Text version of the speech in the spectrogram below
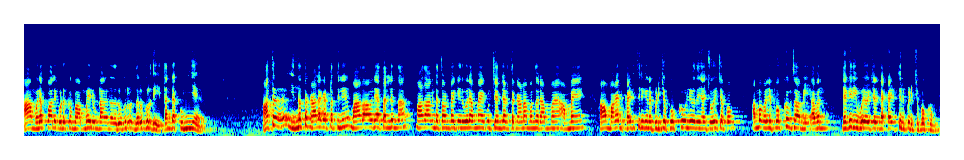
ആ മുലപ്പാൽ കൊടുക്കുമ്പോൾ അമ്മയിലുണ്ടാകുന്ന നിർവൃ നിർവൃതി തന്റെ കുഞ്ഞ് അത് ഇന്നത്തെ കാലഘട്ടത്തിൽ മാതാവിനെ തല്ലുന്ന മാതാവിന്റെ തൊണ്ടയ്ക്ക് ഒരു അമ്മയെക്കുറിച്ച് എന്റെ അടുത്ത് കാണാൻ വന്ന അമ്മ അമ്മയെ ആ മകൻ കഴുത്തിലിങ്ങനെ പിടിച്ച് പൊക്കുമല്ലോ എന്ന് ഞാൻ ചോദിച്ചപ്പോൾ അമ്മ പറഞ്ഞു പൊക്കും സ്വാമി. അവൻ ലഹരി ഉപയോഗിച്ച് എന്റെ കഴുത്തിൽ പിടിച്ച് പൊക്കും.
